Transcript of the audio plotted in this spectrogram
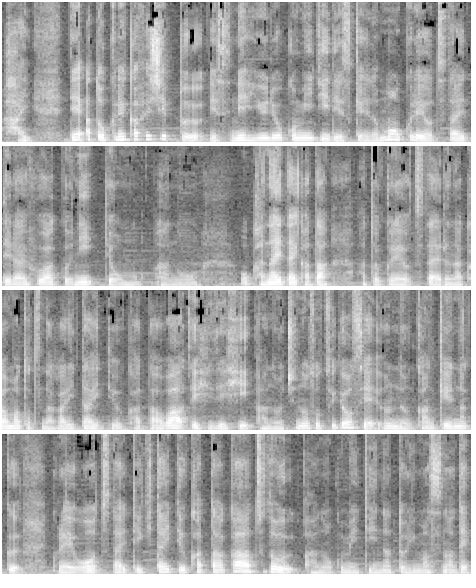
はい。で、あと、クレカフェシップですね。有料コミュニティですけれども、クレイを伝えてライフワークにって思う、あの、を叶えたい方あとクレイを伝える仲間とつながりたいという方はぜひぜひあのうちの卒業生うんぬん関係なくクレイを伝えていきたいという方が集うあのコミュニティになっておりますので、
